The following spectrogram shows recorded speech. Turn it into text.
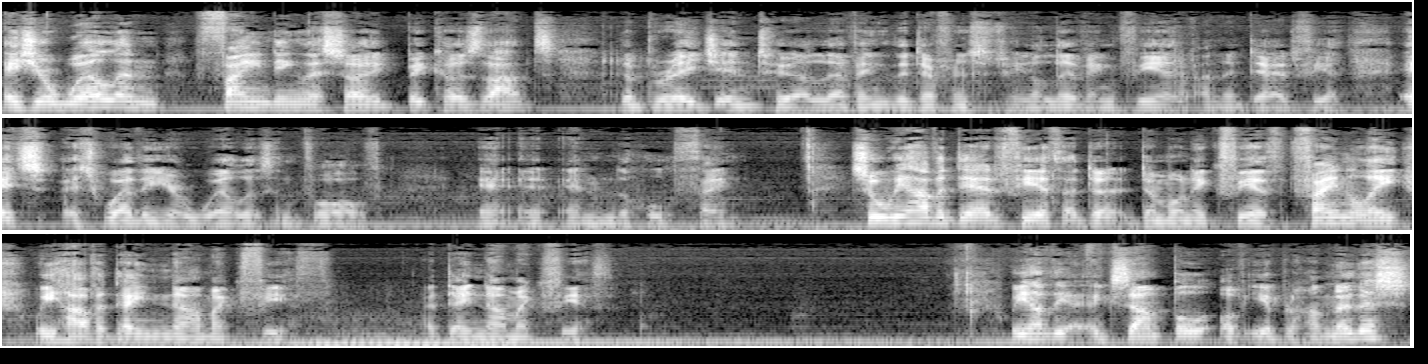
Is your will in finding this out? Because that's the bridge into a living, the difference between a living faith and a dead faith. It's it's whether your will is involved in, in, in the whole thing. So we have a dead faith, a demonic faith. Finally, we have a dynamic faith. A dynamic faith we have the example of Abraham. Now, this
